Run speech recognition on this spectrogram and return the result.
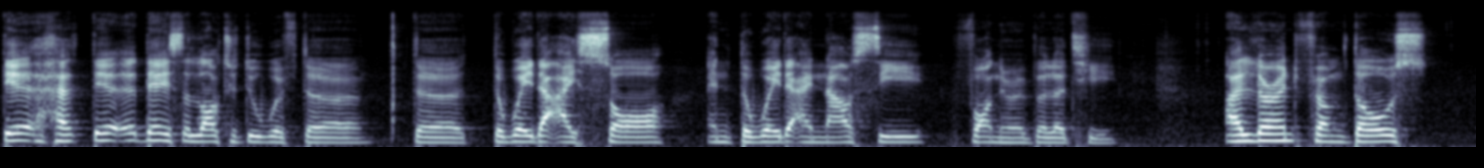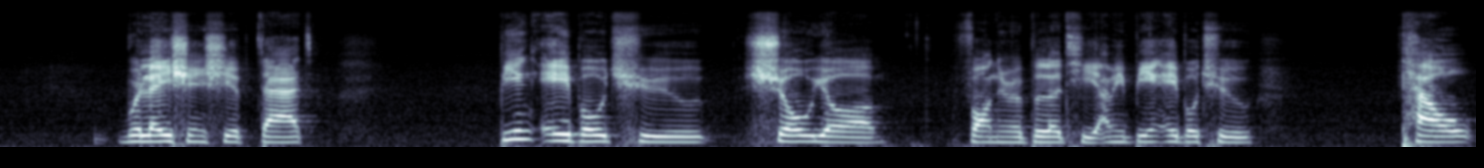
there has there there is a lot to do with the the the way that I saw and the way that I now see vulnerability. I learned from those relationship that being able to show your vulnerability, I mean, being able to tell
